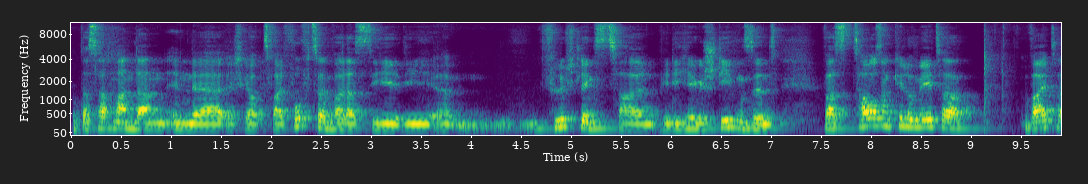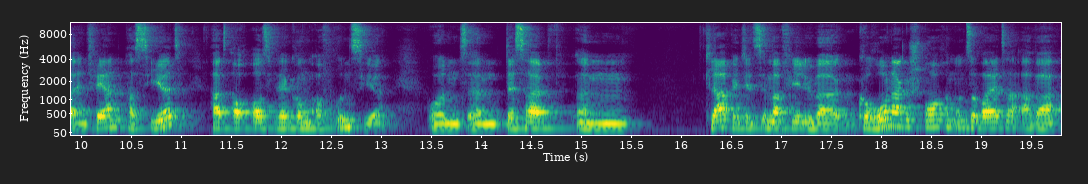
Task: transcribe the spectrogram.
Das hat man dann in der, ich glaube 2015 war das die, die ähm, Flüchtlingszahlen, wie die hier gestiegen sind, was 1000 Kilometer weiter entfernt passiert, hat auch Auswirkungen auf uns hier. Und ähm, deshalb, ähm, klar wird jetzt immer viel über Corona gesprochen und so weiter, aber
